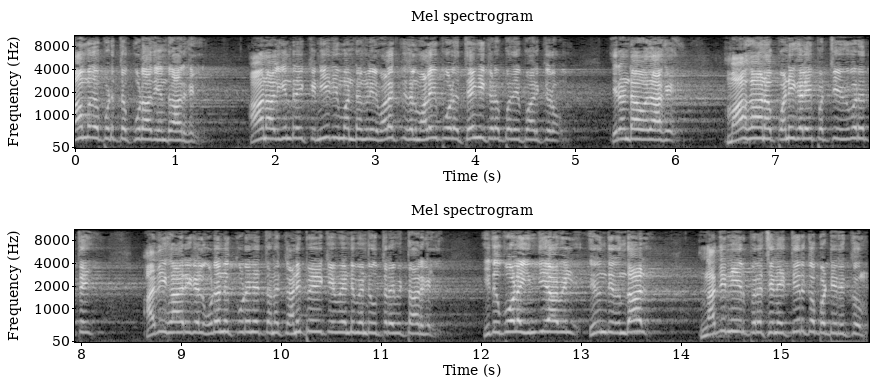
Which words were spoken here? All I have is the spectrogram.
தாமதப்படுத்தக்கூடாது என்றார்கள். ஆனால் இன்றைக்கு நீதிமன்றங்களில் வழக்குகள் மலை போல தேங்கி கிடப்பதை பார்க்கிறோம். இரண்டாவதாக மாகாண பணிகளை பற்றிய விவரத்தை அதிகாரிகள் உடனுக்குடனே தனக்கு அனுப்பி வைக்க வேண்டும் என்று உத்தரவிட்டார்கள். இதுபோல இந்தியாவில் இருந்திருந்தால் நதிநீர் பிரச்சினை தீர்க்கப்பட்டிருக்கும்.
